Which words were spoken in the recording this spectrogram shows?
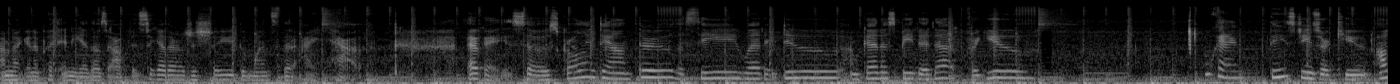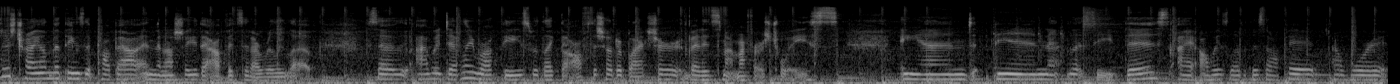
I'm not going to put any of those outfits together. I'll just show you the ones that I have. Okay, so scrolling down through, let's see what it do. I'm going to speed it up for you. Okay, these jeans are cute. I'll just try on the things that pop out and then I'll show you the outfits that I really love. So I would definitely rock these with like the off-the-shoulder black shirt, but it's not my first choice. And then, let's see, this, I always loved this outfit. I wore it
